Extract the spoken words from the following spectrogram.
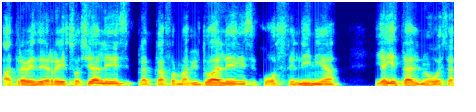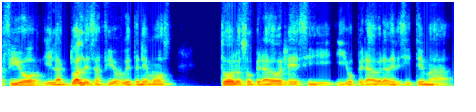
a través de redes sociales, plataformas virtuales, juegos en línea, y ahí está el nuevo desafío y el actual desafío que tenemos todos los operadores y, operadoras del sistema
